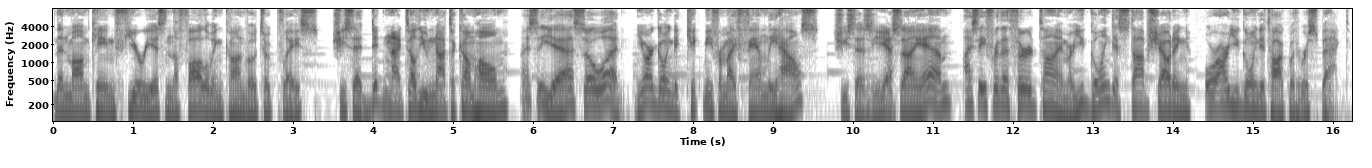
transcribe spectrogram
Then mom came furious and the following convo took place. She said, Didn't I tell you not to come home? I said, Yeah, so what? You aren't going to kick me from my family house? She says, Yes, I am. I say for the third time, Are you going to stop shouting or are you going to talk with respect?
